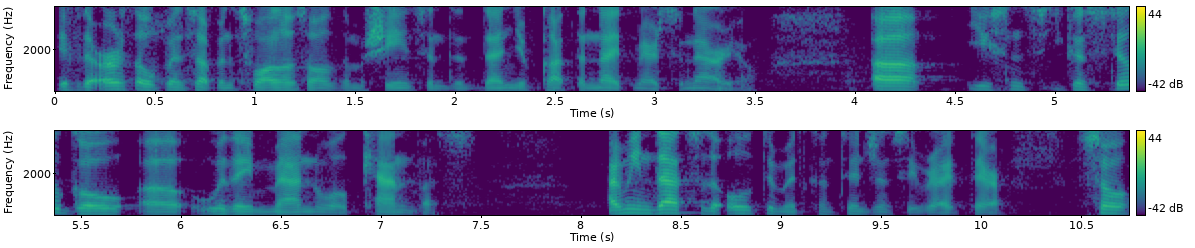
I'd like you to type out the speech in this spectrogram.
if the Earth opens up and swallows all the machines, and th- then you've got the nightmare scenario. Uh, you, can, s- you can still go uh, with a manual canvass. I mean, that's the ultimate contingency right there. So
